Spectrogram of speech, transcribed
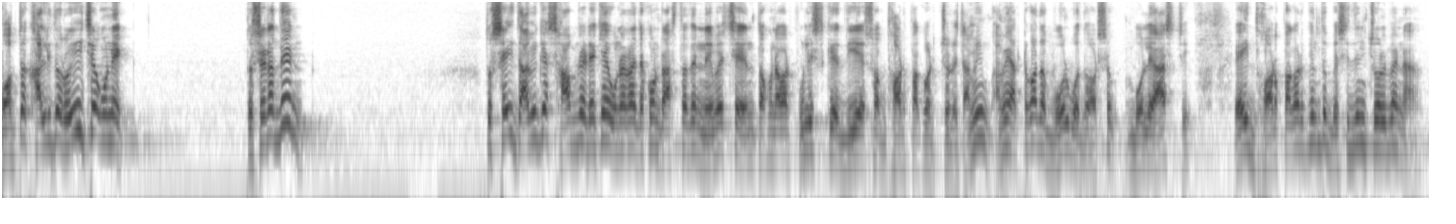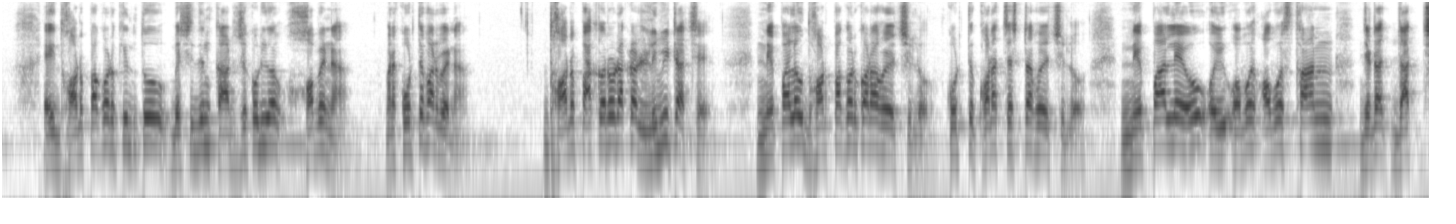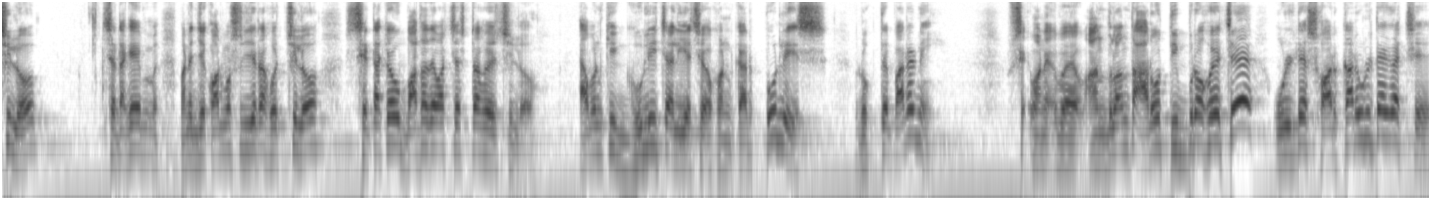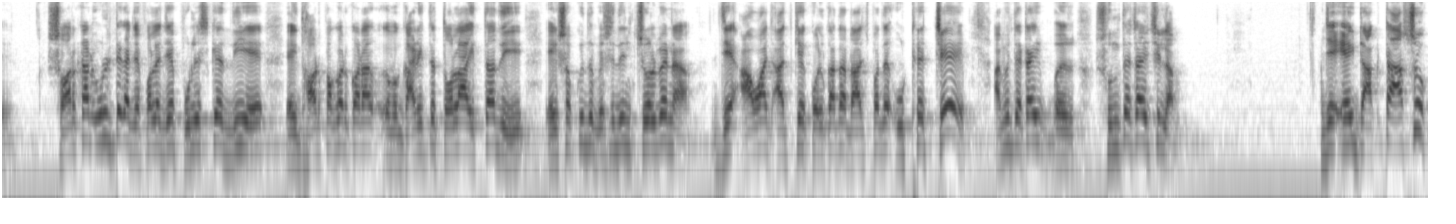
পদ তো খালি তো রয়েছে অনেক। তো সেটা দিন। তো সেই দাবিকে সামনে রেখে ওনারা যখন রাস্তাতে নেমেছেন, তখন আবার পুলিশকে দিয়ে সব ধরপাকড় চলেছে। আমি আমি একটা কথা বলব, দর্শক বলে আসছি। এই ধরপাকড় কিন্তু বেশি দিন চলবে না। এই ধরপাকড় কিন্তু বেশি দিন কার্যকরীও হবে না মানে করতে পারবে না। ধরপাকড়ের একটা লিমিট আছে। নেপালেও ধরপাকড় করা হয়েছিল, করতে, করার চেষ্টা হয়েছিল। নেপালেও ওই অব- অবস্থান যেটা যাচ্ছিল, সেটাকে মানে যে কর্মসূচি যেটা হচ্ছিল, সেটাকেও বাধা দেওয়ার চেষ্টা হয়েছিল। এমনকি গুলি চালিয়েছে ওখানকার পুলিশ। রুখতে পারেনি। সে মানে আন্দোলন তো আরও তীব্র হয়েছে, উল্টে সরকার উল্টে গেছে। সরকার উল্টে গেছে, ফলে যে পুলিশকে দিয়ে এই ধরপাকড় করা গাড়িতে তোলা ইত্যাদি, এইসব কিন্তু বেশি দিন চলবে না। যে আওয়াজ আজকে কলকাতার রাজপথে উঠেছে, আমি তো এটাই শুনতে চাইছিলাম। যে এই ডাকটা আসুক,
